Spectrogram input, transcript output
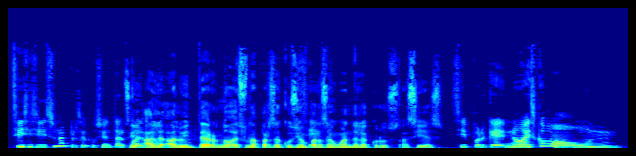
sí, sí, sí, es una persecución tal cual. A, lo interno es una persecución para San Juan de la Cruz, así es. Sí, porque no es como un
